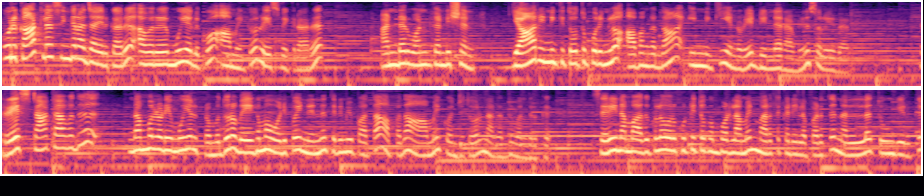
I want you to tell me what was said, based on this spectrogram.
ஒரு காட்டில் சிங்கராஜா இருக்காரு. அவர் முயலுக்கோ ஆமைக்கோ ரேஸ் வைக்கிறாரு. அண்டர் ஒன் கண்டிஷன் யார் இன்னைக்கு தோத்து போறீங்களோ அவங்க தான் இன்னைக்கு என்னுடைய டின்னர் அப்படின்னு சொல்லிடுறாரு. ரேஸ் ஸ்டார்ட் ஆகுது. நம்மளுடைய முயல் ரொம்ப தூரம் வேகமாக ஓடி போய் நின்று திரும்பி பார்த்தா அப்பதான் ஆமை கொஞ்சம் தூரம் நகர்ந்து வந்திருக்கு. சரி நம்ம அதுக்குள்ளே ஒரு குட்டி தூக்கம் போடலாமேன்னு மரத்துக்கடியில் படுத்து நல்லா தூங்கியிருக்கு.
